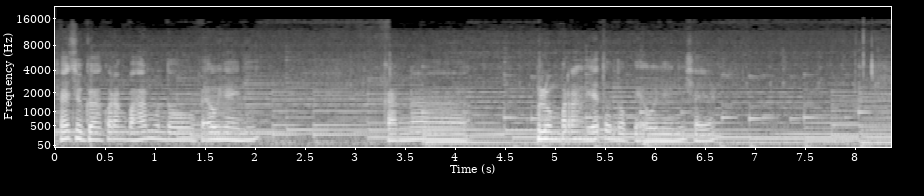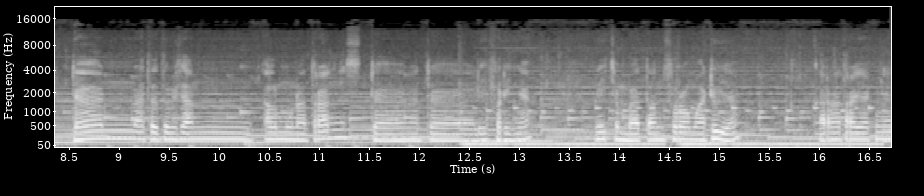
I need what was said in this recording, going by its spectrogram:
saya juga kurang paham untuk PO nya ini. Karena belum pernah lihat untuk PO nya ini saya. Dan ada tulisan Almuna Trans dan ada liverynya ini jembatan Suramadu ya. Karena trayeknya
